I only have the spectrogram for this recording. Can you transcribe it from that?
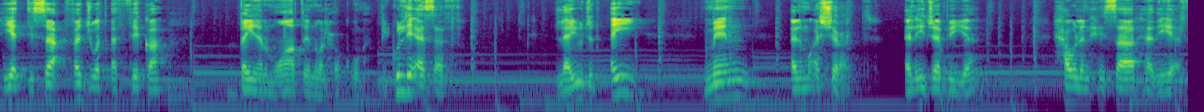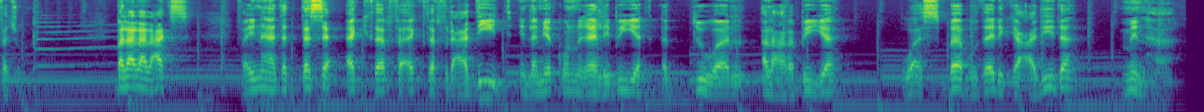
هي اتساع فجوة الثقة بين المواطن والحكومة. بكل أسف لا يوجد أي من المؤشرات الإيجابية حول انحسار هذه الفجوة. بل على العكس فإنها تتسع أكثر فأكثر في العديد إن لم يكن غالبية الدول العربية وأسباب ذلك عديدة منها.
